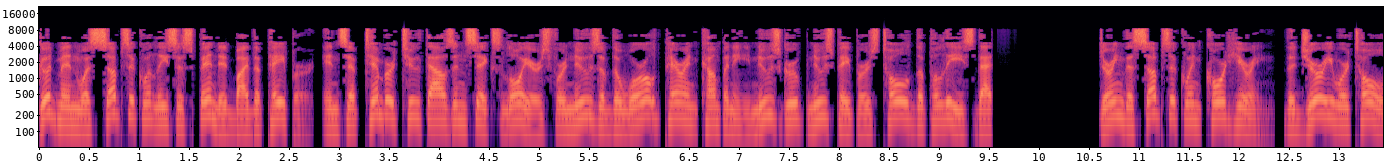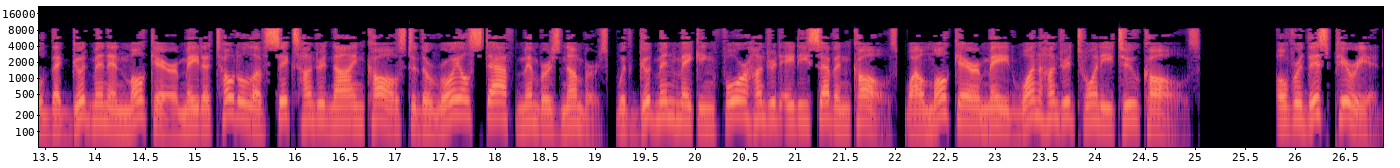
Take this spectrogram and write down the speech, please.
Goodman was subsequently suspended by the paper. In September 2006, lawyers for News of the World parent company News Group newspapers told the police that during the subsequent court hearing, the jury were told that Goodman and Mulcaire made a total of 609 calls to the royal staff members' numbers, with Goodman making 487 calls, while Mulcaire made 122 calls. Over this period,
